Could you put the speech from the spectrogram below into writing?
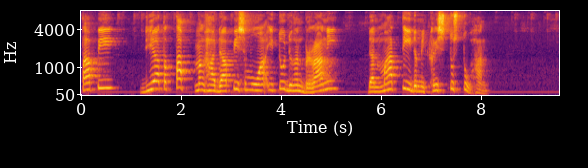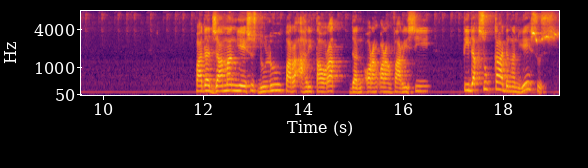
Tapi dia tetap menghadapi semua itu dengan berani dan mati demi Kristus Tuhan. Pada zaman Yesus dulu, para ahli Taurat dan orang-orang Farisi tidak suka dengan Yesus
